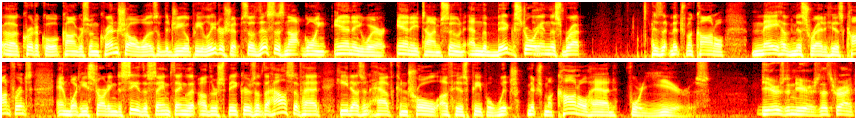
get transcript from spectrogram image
uh, critical. Congressman Crenshaw was of the GOP leadership. So this is not going anywhere anytime soon. And the big story yeah. in this, Bret, is that Mitch McConnell may have misread his conference and what he's starting to see the same thing that other speakers of the House have had. He doesn't have control of his people, which Mitch McConnell had for years. Years and years. That's right.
